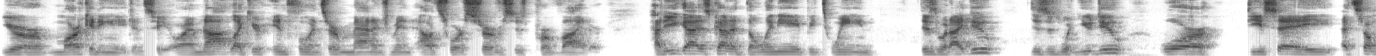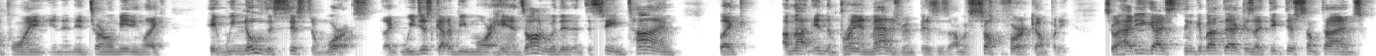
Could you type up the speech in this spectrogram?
your marketing agency or I'm not like your influencer management outsourced services provider. How do you guys kind of delineate between this is what I do, this is what you do, or do you say at some point in an internal meeting like, hey, we know the system works. Like we just got to be more hands-on with it at the same time. Like I'm not in the brand management business. I'm a software company. So how do you guys think about that? Because I think there's sometimes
